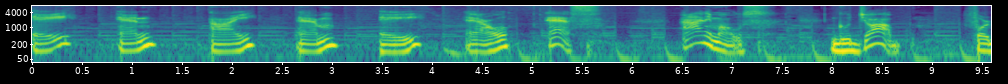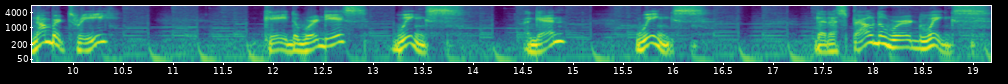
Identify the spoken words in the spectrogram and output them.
A N I M A L S. Animals. Good job. For number three, okay, the word is wings. Again, wings. Let us spell the word wings.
